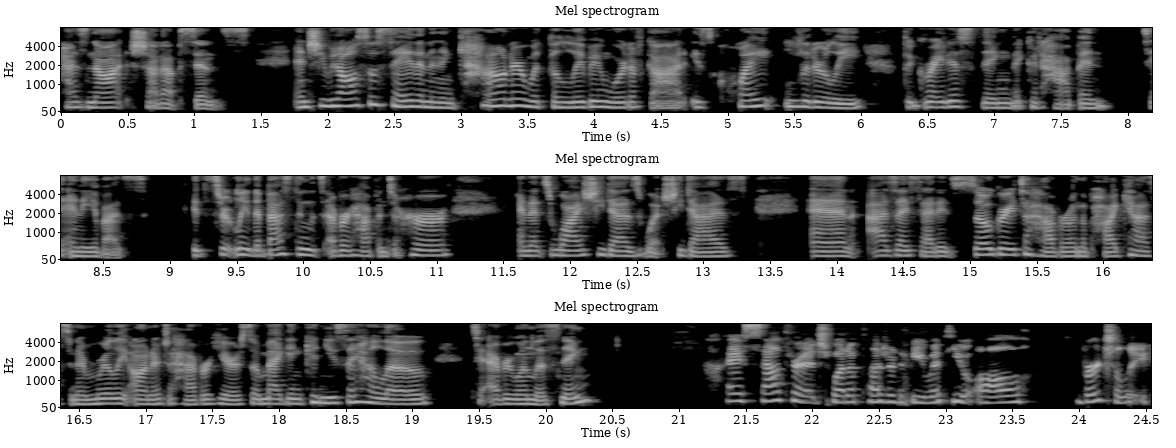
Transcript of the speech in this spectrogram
has not shut up since. And she would also say that an encounter with the living Word of God is quite literally the greatest thing that could happen to any of us. It's certainly the best thing that's ever happened to her. And it's why she does what she does. And as I said, it's so great to have her on the podcast. And I'm really honored to have her here. So, Meghan, can you say hello to everyone listening? Hi, Southridge. What a pleasure to be with you all virtually.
